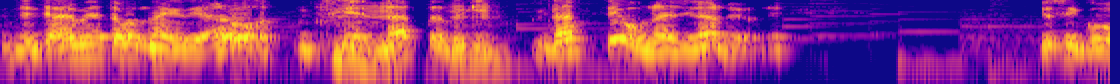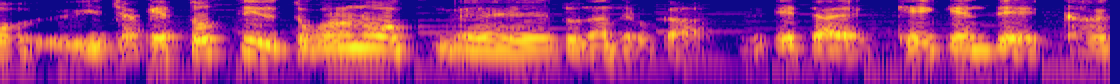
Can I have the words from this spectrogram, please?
で、誰もやったことないけどやろうってなった時、うんだって同じなのよね。要するにこう、ジャケットっていうところの、えっ、と、なんだろうか、得た経験でか、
